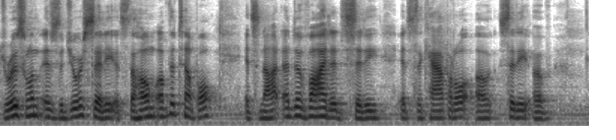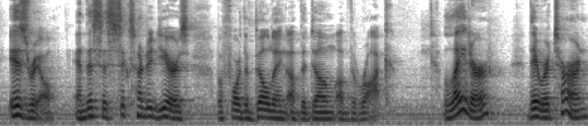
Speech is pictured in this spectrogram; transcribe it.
Jerusalem is the Jewish city, it's the home of the temple. It's not a divided city, it's the capital of city of Israel. And this is 600 years before the building of the Dome of the Rock. Later, they return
